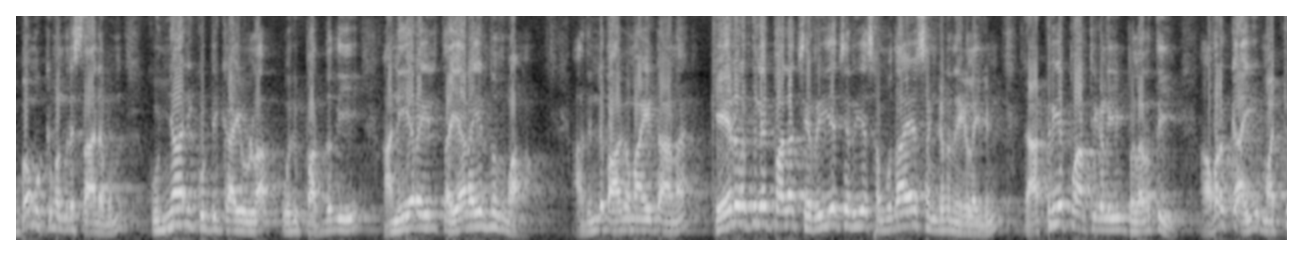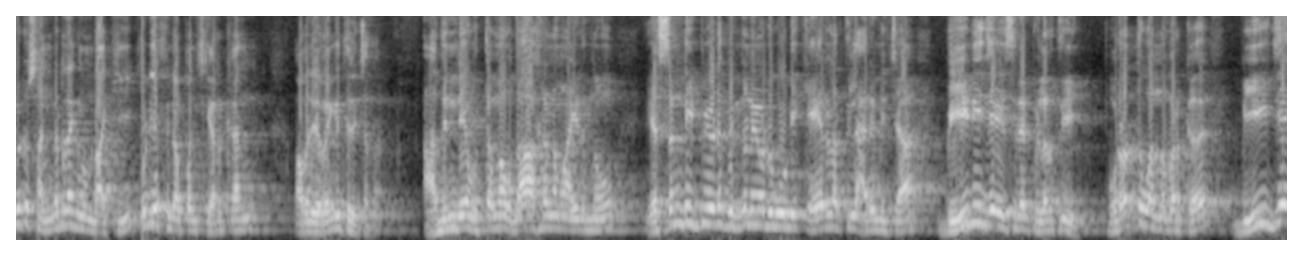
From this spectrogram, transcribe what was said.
ഉപമുഖ്യമന്ത്രി സ്ഥാനവും കുഞ്ഞാലിക്കുട്ടിക്കായുള്ള ഒരു പദ്ധതി അണിയറയിൽ തയ്യാറായിരുന്നതുമാണ്. അതിന്റെ ഭാഗമായിട്ടാണ് കേരളത്തിലെ പല ചെറിയ ചെറിയ സമുദായ സംഘടനകളെയും രാഷ്ട്രീയ പാർട്ടികളെയും പിളർത്തി അവർക്കായി മറ്റൊരു സംഘടനകൾ ഉണ്ടാക്കി യു ഡി എഫിനൊപ്പം ചേർക്കാൻ അവർ ഇറങ്ങിത്തിരിച്ചത്. അതിന്റെ ഉത്തമ ഉദാഹരണമായിരുന്നു എസ് എൻ ഡി പിയുടെ പിന്തുണയോടുകൂടി കേരളത്തിൽ ആരംഭിച്ച ബി ഡി ജെ എസിനെ പിളർത്തി പുറത്തു വന്നവർക്ക് ബി ജെ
